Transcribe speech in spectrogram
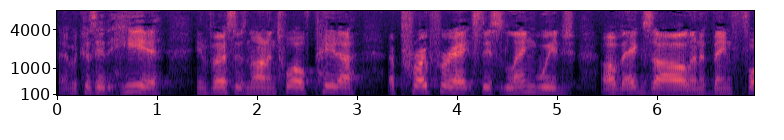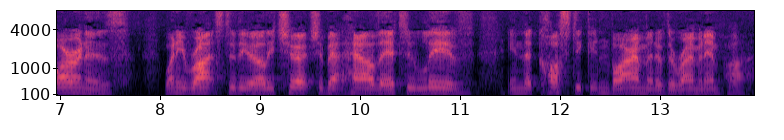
And because it, here in verses 9 and 12, Peter appropriates this language of exile and of being foreigners when he writes to the early church about how they're to live in the caustic environment of the Roman Empire.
